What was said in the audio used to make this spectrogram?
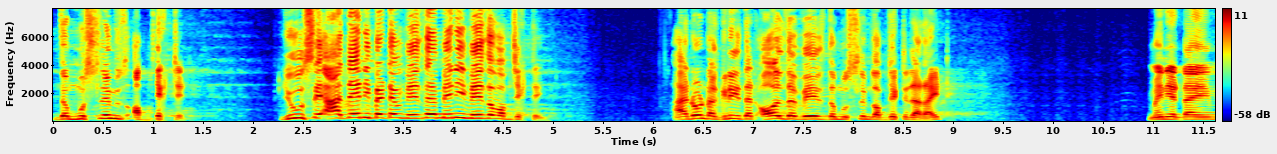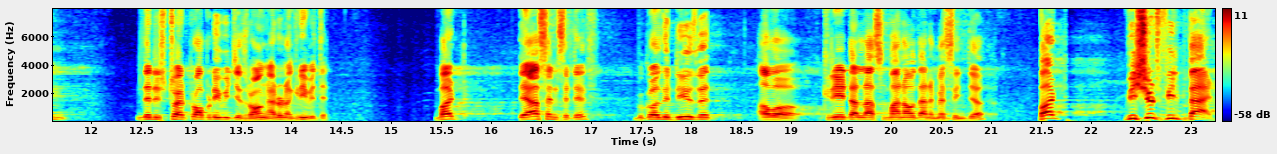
the Muslims objected. You say, are there any better ways? There are many ways of objecting. I don't agree that all the ways the Muslims objected are right. Many a time they destroyed property which is wrong. I don't agree with it. But they are sensitive because it deals with our Creator Allah subhanahu wa ta'ala and a messenger. But we should feel bad.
